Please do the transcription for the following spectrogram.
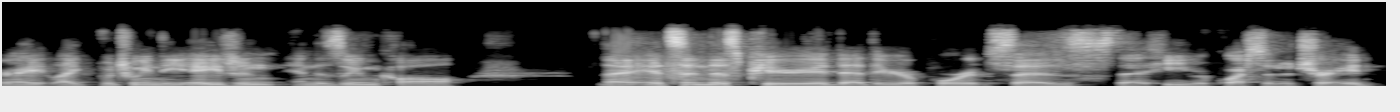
right? Like between the agent and the Zoom call, uh, it's in this period that the report says that he requested a trade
